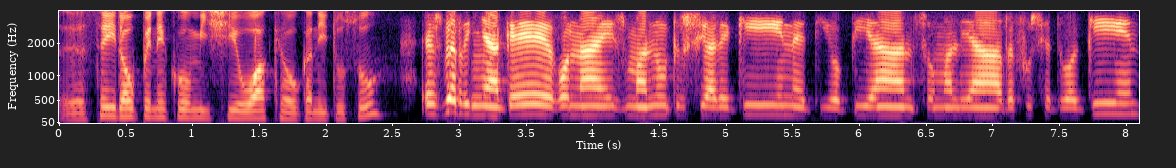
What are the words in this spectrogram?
E, ze iraupeneko misioak okan dituzu? Ez berriñak, eh? egon naiz manutriziarekin, Etiopian, Somalia refusiatuakin,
